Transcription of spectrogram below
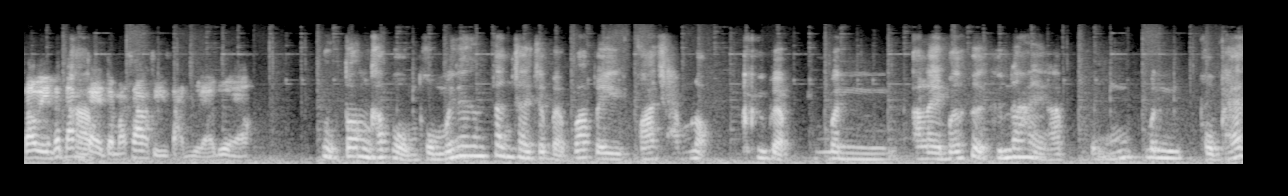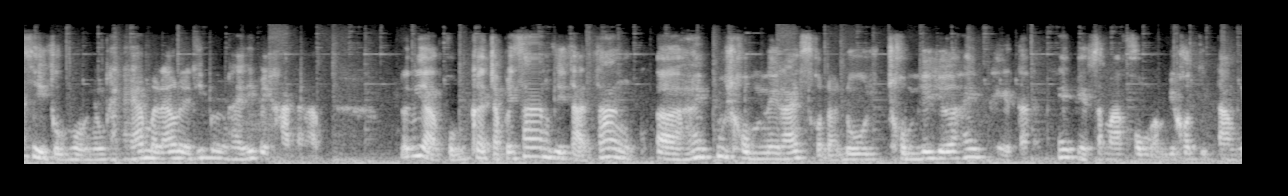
เราเองก็ตั้งใจจะมาสร้างสีสันอยู่แล้วด้วยเนาะ ถูกต้องครับผม ผมไม่ได้ตั้งใจจะแบบว่าไปคว้าแชมป์หรอก คือแบบมันอะไรมันก็เกิดขึ้นได้ครับ ผมมันผมแพ้สี่สูงผมยังแพ้มาแล้วเลยที่เมืองไทยที่ไปคัดนะครับ แล้วอย่างผมเกิดจะไปสร้างสีสันสร้างเอ่อให้ผู้ชมในไลฟ์สดดูชมเยอะๆให้เพจให้เพจสมาคมมีคนติดตามเ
